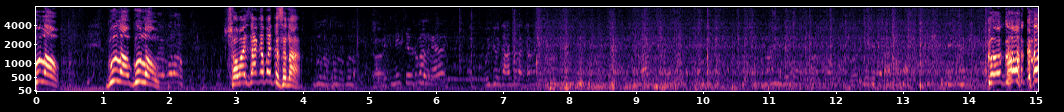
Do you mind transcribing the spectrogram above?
গুলাও গুলাও গুলাও সবাই জায়গা পাইতেছে না। গো গো গো।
